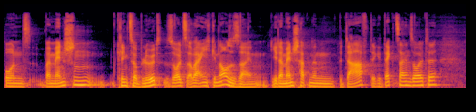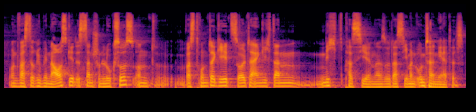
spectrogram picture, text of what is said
Und bei Menschen, klingt zwar blöd, soll es aber eigentlich genauso sein. Jeder Mensch hat einen Bedarf, der gedeckt sein sollte. Und was darüber hinausgeht, ist dann schon Luxus. Und was drunter geht, sollte eigentlich dann nicht passieren. Also, dass jemand unterernährt ist.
